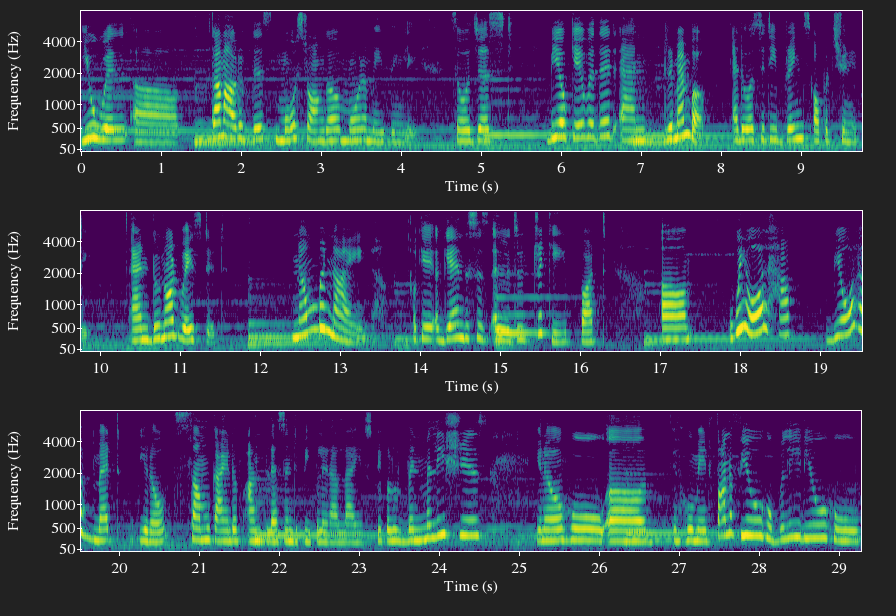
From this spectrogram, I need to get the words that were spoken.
You will uh, come out of this more stronger more amazingly. So just be okay with it and remember adversity brings opportunity. And do not waste it Number nine. Okay, again, this is a little tricky, but um, we all have we all have met you know some kind of unpleasant people in our lives. People who've been malicious you know who uh, who made fun of you who bullied you who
